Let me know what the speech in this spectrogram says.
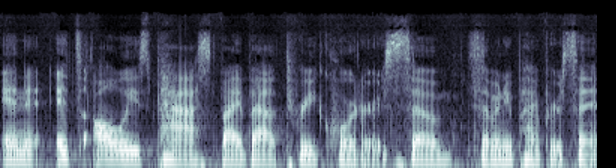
and it's always passed by about three quarters, so 75%.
